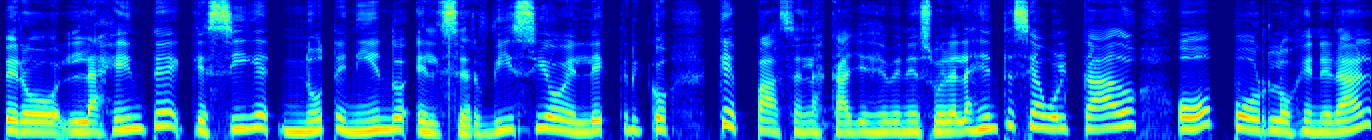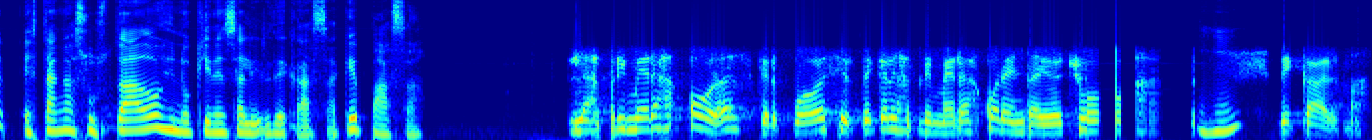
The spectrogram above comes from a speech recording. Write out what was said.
Pero la gente que sigue no teniendo el servicio eléctrico, ¿qué pasa en las calles de Venezuela? ¿La gente se ha volcado o por lo general están asustados y no quieren salir de casa? ¿Qué pasa? Las primeras horas, que puedo decirte que las primeras 48 horas de calma.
